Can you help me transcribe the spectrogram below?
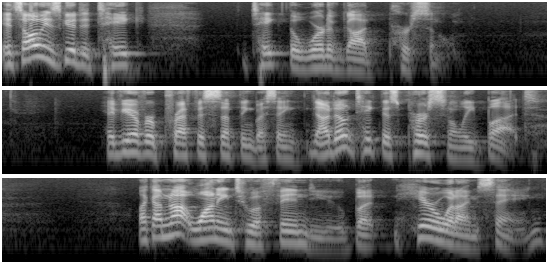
it's always good to take, take the Word of God personal. Have you ever prefaced something by saying, now don't take this personally, but? Like, I'm not wanting to offend you, but hear what I'm saying.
